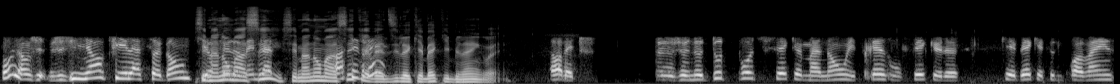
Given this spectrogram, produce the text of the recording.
pas. Alors, j'ignore qui est la seconde. C'est Manon Massé. C'est Manon ah, Massé qui avait dit le Québec est bilingue, oui. Ah ben, euh, je ne doute pas du fait que Manon est très au fait que le Québec est une province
